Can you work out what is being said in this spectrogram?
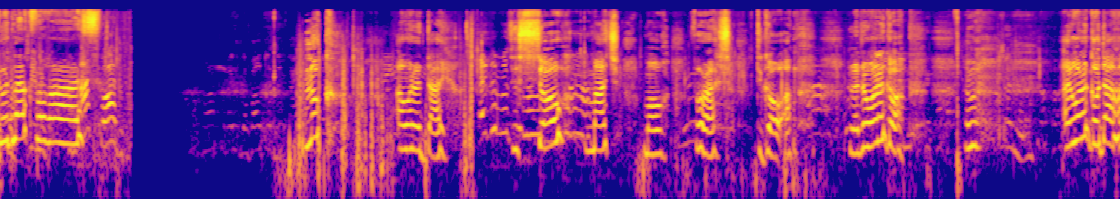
Good luck for us. Look, I want to die. There's so much more for us to go up. And I don't want to go up. I want to go down.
